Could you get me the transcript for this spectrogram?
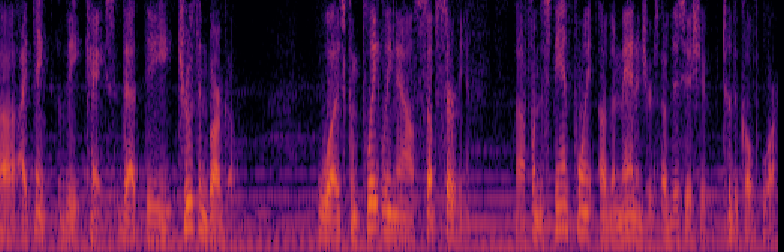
uh, I think, the case that the truth embargo was completely now subservient uh, from the standpoint of the managers of this issue to the Cold War.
